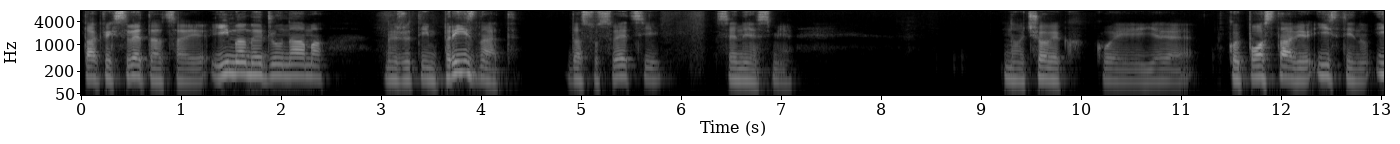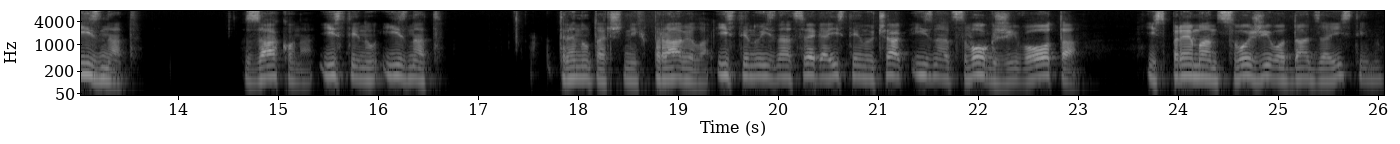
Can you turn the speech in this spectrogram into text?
Takvih svetaca ima među nama, međutim priznat da su sveci se ne smije. No čovjek koji je koji postavio istinu iznad zakona, istinu iznad trenutačnih pravila, istinu iznad svega, istinu čak iznad svog života i spreman svoj život dati za istinu,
